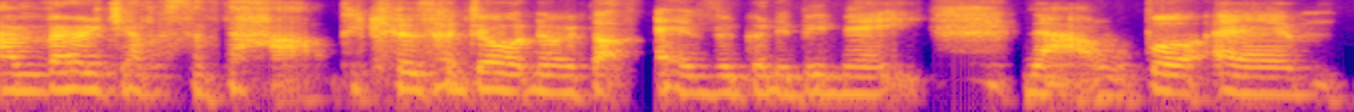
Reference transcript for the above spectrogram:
I'm very jealous of that because I don't know if that's ever going to be me now. But um,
